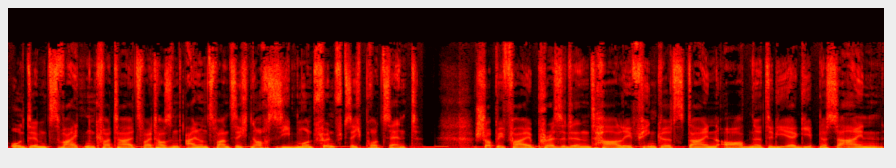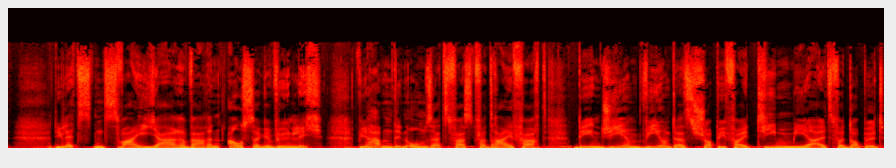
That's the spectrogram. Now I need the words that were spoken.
und im zweiten Quartal 2021 noch 57 Prozent. Shopify-Präsident Harley Finkelstein ordnete die Ergebnisse ein. Die letzten zwei Jahre waren außergewöhnlich. Wir haben den Umsatz fast verdreifacht, den GMV und das Shopify-Team mehr als verdoppelt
